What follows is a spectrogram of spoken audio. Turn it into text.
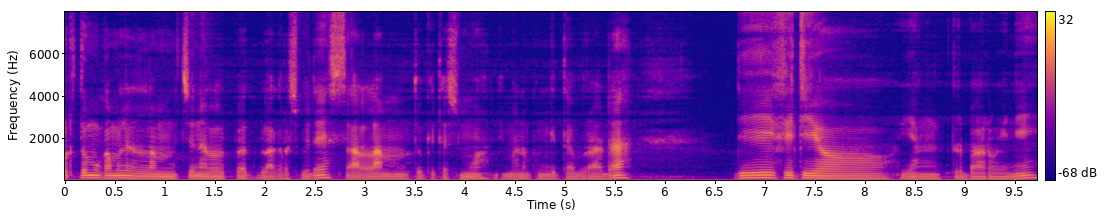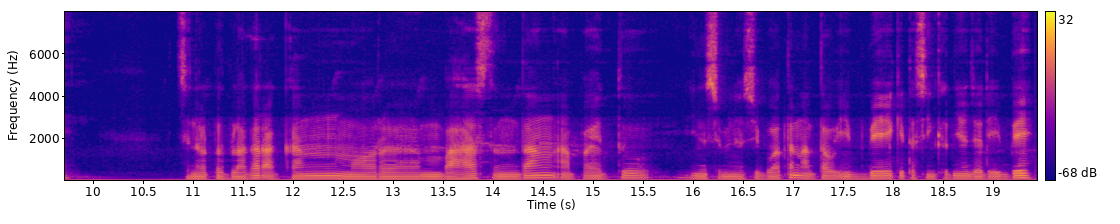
bertemu kembali dalam channel Pet Blagers BD. Salam untuk kita semua di mana pun kita berada. Di video yang terbaru ini, channel Pet Blagar akan membahas tentang apa itu inseminasi buatan atau IB kita singkatnya jadi IB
